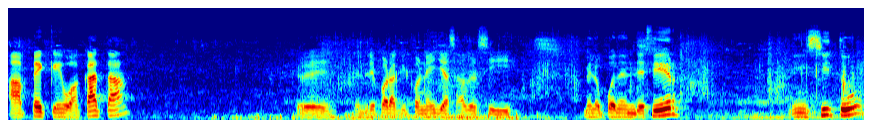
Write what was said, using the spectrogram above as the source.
a Peque o a Cata. vendré por aquí con ellas a ver si me lo pueden decir in situ.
